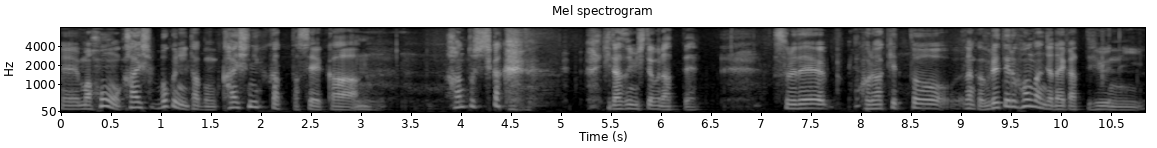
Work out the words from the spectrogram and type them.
えー、まあ本を返し僕に多分返しにくかったせいか、半年近く 平積みしてもらってそれでこれはきっとなんか売れてる本なんじゃないかっていうふうに、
